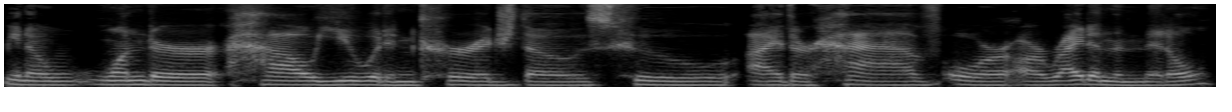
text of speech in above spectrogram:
you know, wonder how you would encourage those who either have or are right in the middle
